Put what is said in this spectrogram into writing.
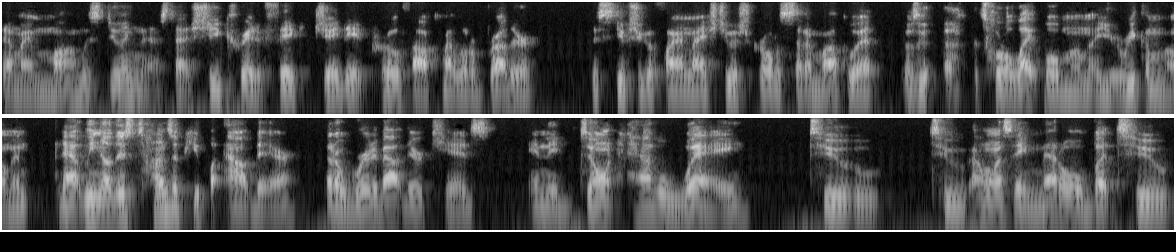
that my mom was doing this, that she created a fake JDate profile for my little brother to see if she could find a nice Jewish girl to set him up with. It was a, a total light bulb moment, a eureka moment. That we know there's tons of people out there that are worried about their kids and they don't have a way to to I want to say meddle, but to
